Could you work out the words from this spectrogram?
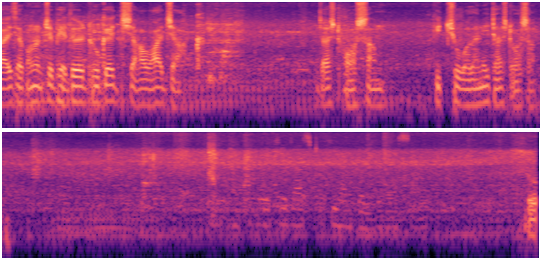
গাইস এখন হচ্ছে ভেতরে ঢুকে যাওয়া যাক। জাস্ট অসাম কিচ্ছু বলা নেই জাস্ট অসাম তো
